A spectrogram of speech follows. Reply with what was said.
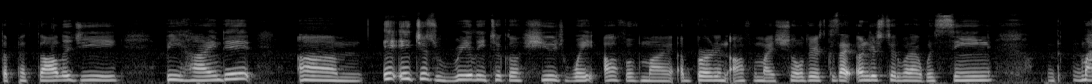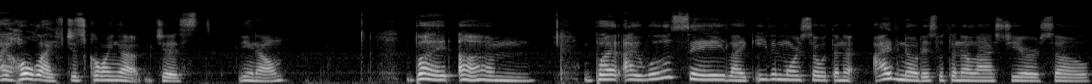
the pathology behind it um it, it just really took a huge weight off of my a burden off of my shoulders because i understood what i was seeing my whole life just growing up just you know. But um but i will say like even more so within I've noticed within the last year or so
